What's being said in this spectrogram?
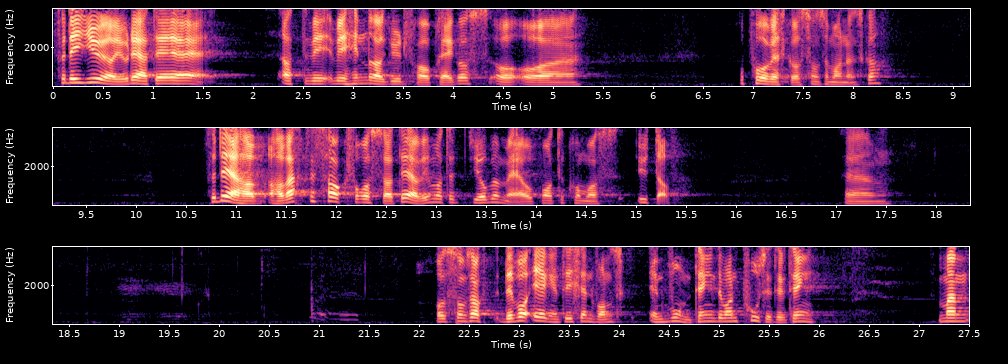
For det gjør jo det at, det at vi, vi, hindrer Gud fra å prege oss og, og, og, påvirke oss sånn som han ønsker. Så det har, har, vært en sak for oss at det har vi måttet jobbe med og på en måte komme oss ut av. Um, Og som sagt, Det var egentlig ikke en, en, vond ting, det var en positiv ting. Men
